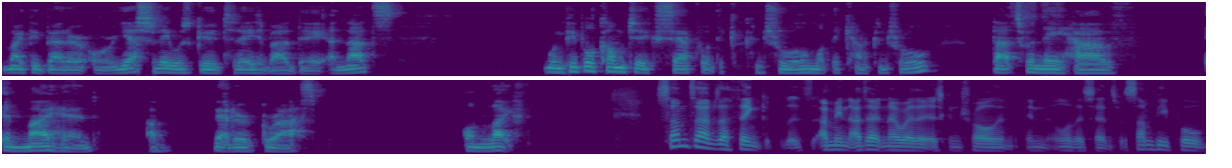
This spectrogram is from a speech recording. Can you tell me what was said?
might be better, or yesterday was good, today's a bad day. And that's when people come to accept what they can control and what they can't control, that's when they have, in my head, a better grasp on life. Sometimes I think, I mean, I don't know whether it's control in, in all the sense, but some people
